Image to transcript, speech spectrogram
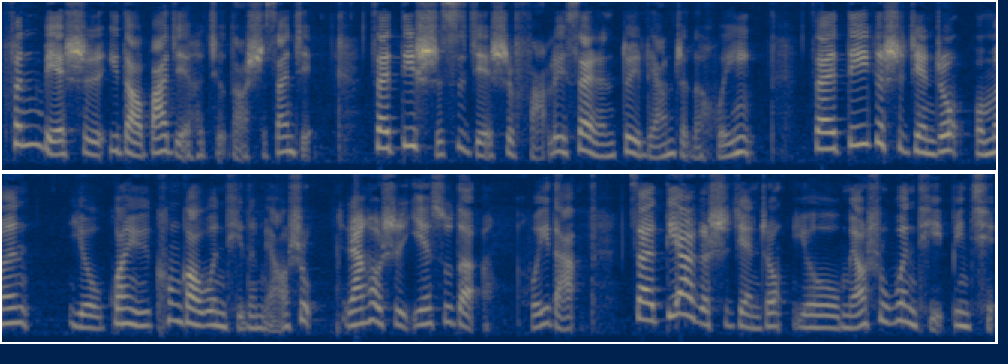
分别是一到八节和九到十三节。在第十四节是法律赛人对两者的回应。在第一个事件中，我们有关于控告问题的描述，然后是耶稣的回答。在第二个事件中有描述问题，并且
